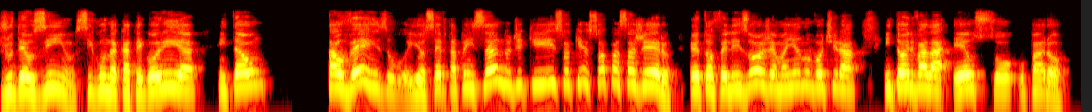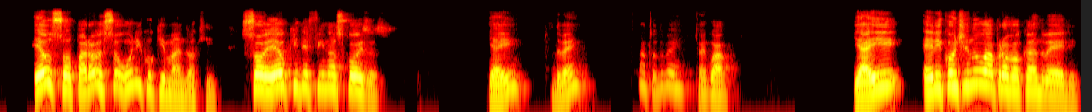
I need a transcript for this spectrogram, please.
judeuzinho, segunda categoria. Então, talvez o Yosef está pensando de que isso aqui é só passageiro. Eu estou feliz hoje, amanhã não vou tirar. Então ele vai lá, eu sou o Paró. Eu sou o Paró, eu sou o único que mando aqui. Sou eu que defino as coisas. E aí, tudo bem? Não, tudo bem, estou igual. E aí, ele continua provocando ele.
